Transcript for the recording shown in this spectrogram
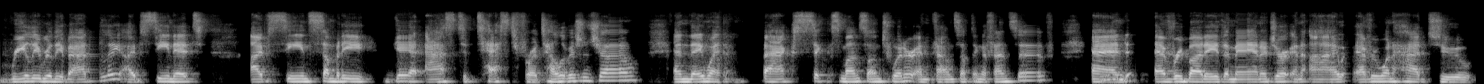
really, really badly. I've seen it I've seen somebody get asked to test for a television show and they went back six months on Twitter and found something offensive. And mm. everybody, the manager and I, everyone had to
